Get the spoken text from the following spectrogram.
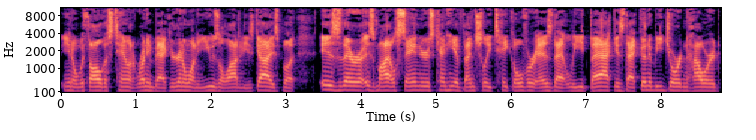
you know, with all this talent at running back, you're going to want to use a lot of these guys. But is there is Miles Sanders? Can he eventually take over as that lead back? Is that going to be Jordan Howard?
